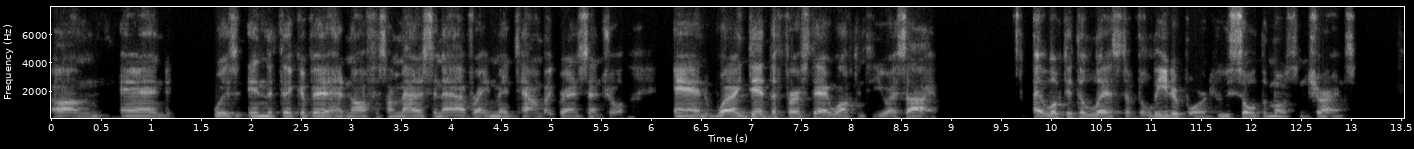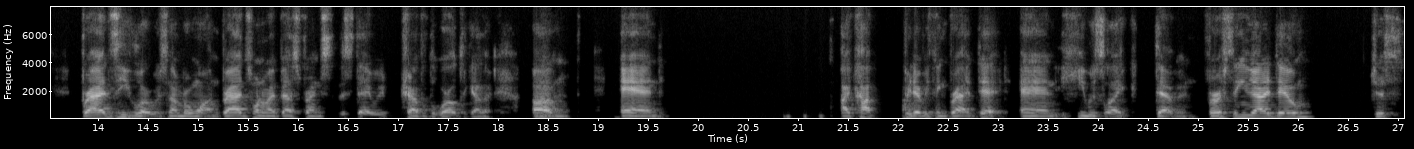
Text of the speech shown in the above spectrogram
um, and was in the thick of it. Had an office on Madison Ave, right in Midtown by Grand Central. And what I did the first day I walked into USI, I looked at the list of the leaderboard who sold the most insurance. Brad Ziegler was number one. Brad's one of my best friends to this day. We traveled the world together. Um, and I copied everything Brad did. And he was like, Devin, first thing you got to do, just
